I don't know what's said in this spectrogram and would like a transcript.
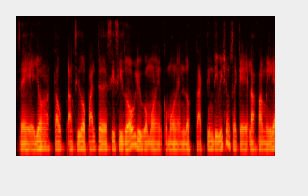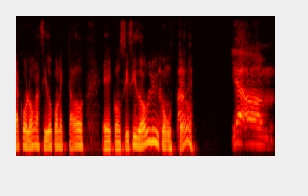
se- ellos han, estado, han sido parte de CCW como en, como en los Tag Team Division, sé que la familia Colón ha sido conectado eh, con CCW y con ustedes. Yeah, um,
